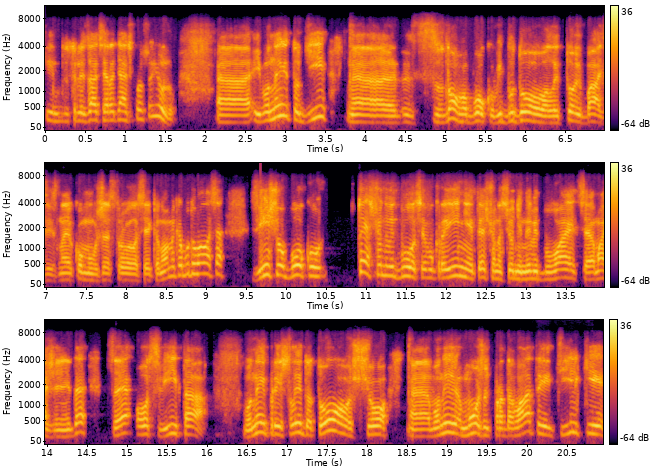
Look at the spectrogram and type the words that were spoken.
індустріалізації радянського союзу. Е, і вони тоді е, з одного боку відбудовували той базіс, на якому вже строїлася економіка, будувалася з іншого боку. Те, що не відбулося в Україні, те, що на сьогодні не відбувається майже ніде, це освіта. Вони прийшли до того, що е, вони можуть продавати тільки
